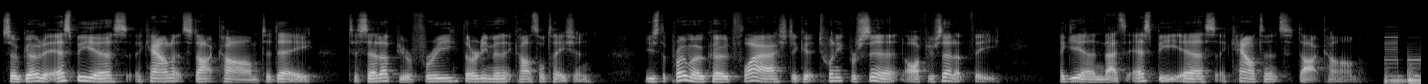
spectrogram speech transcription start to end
So go to sbsaccountants.com today to set up your free 30 minute consultation. Use the promo code FLASH to get 20% off your setup fee. Again, that's sbsaccountants.com.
